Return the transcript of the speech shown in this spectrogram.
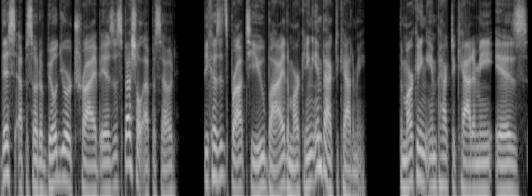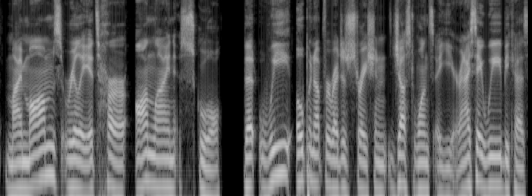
This episode of Build Your Tribe is a special episode because it's brought to you by the Marketing Impact Academy. The Marketing Impact Academy is my mom's, really, it's her online school that we open up for registration just once a year. And I say we because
